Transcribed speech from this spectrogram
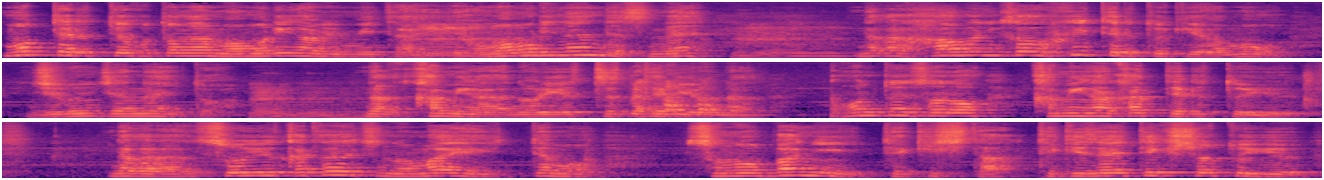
持ってるっていうことが守り神みたいでお守りなんですね。うん。だからハーモニカを吹いてる時はもう自分じゃないと。うなんか神が乗り移ってるような。本当にその神がかってるという。だからそういう方たちの前へ行ってもその場に適した適材適所という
